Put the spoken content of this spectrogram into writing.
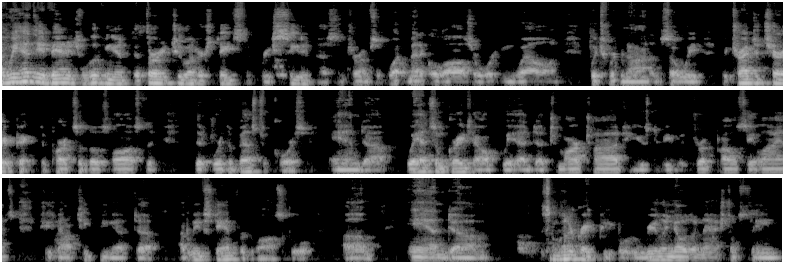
we had the advantage of looking at the 32 other states that preceded us in terms of what medical laws are working well and which were not. And so we, we tried to cherry pick the parts of those laws that, that were the best, of course. And uh, we had some great help. We had uh, Tamar Todd, who used to be with Drug Policy Alliance. She's now teaching at, uh, I believe, Stanford Law School. Um, and um, some other great people who really know the national scene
